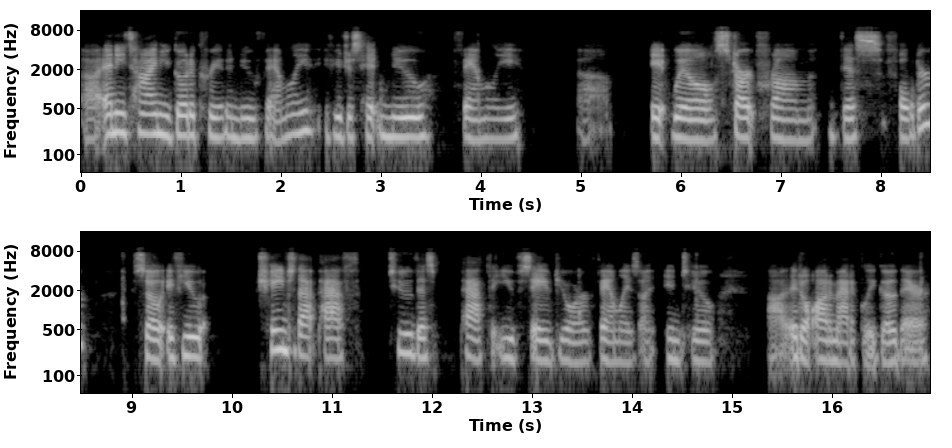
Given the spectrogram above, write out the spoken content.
Uh, anytime you go to create a new family, if you just hit new family, uh, it will start from this folder. So if you change that path to this path that you've saved your families into, uh, it'll automatically go there.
